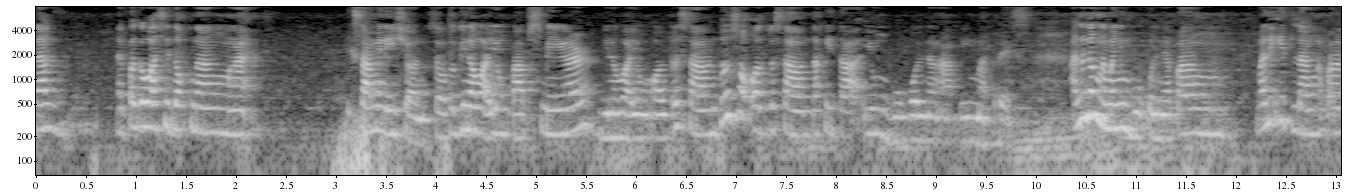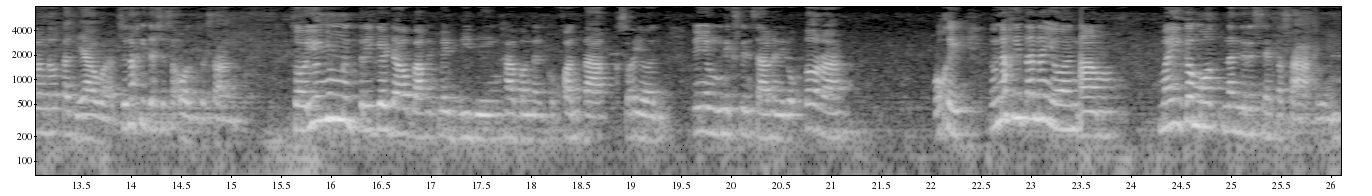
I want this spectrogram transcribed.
Nag nagpagawa si doc ng mga examination. So, so ginawa yung pap smear, ginawa yung ultrasound. Doon sa ultrasound, nakita yung bukol ng aking mattress. Ano lang naman yung bukol niya? Parang maliit lang, para lang daw tagyawa. So, nakita siya sa ultrasound. So, yun yung nag-trigger daw bakit may bleeding habang nagko-contact. So, ayun. Yun yung in-explain sa akin ni doktora. Okay. Nung nakita na yon um, may gamot na nireseta sa akin.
